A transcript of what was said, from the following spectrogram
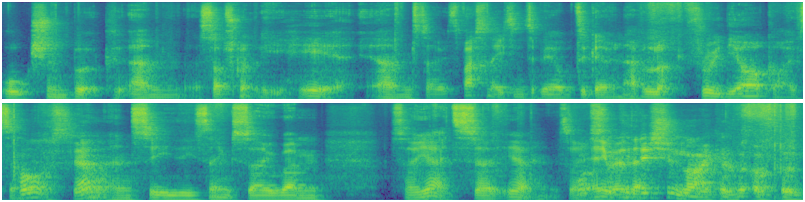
auction book um, subsequently here. Um, so it's fascinating to be able to go and have a look through the archives Of and, course, yeah. and see these things. So um, so yeah, it's uh, yeah. So What's anyway, the that, condition like of, of the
